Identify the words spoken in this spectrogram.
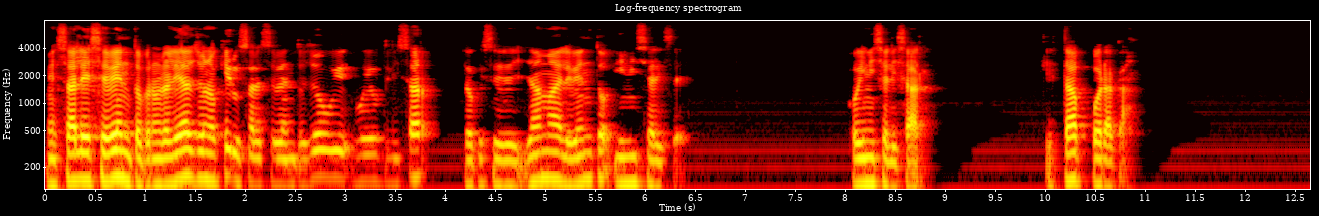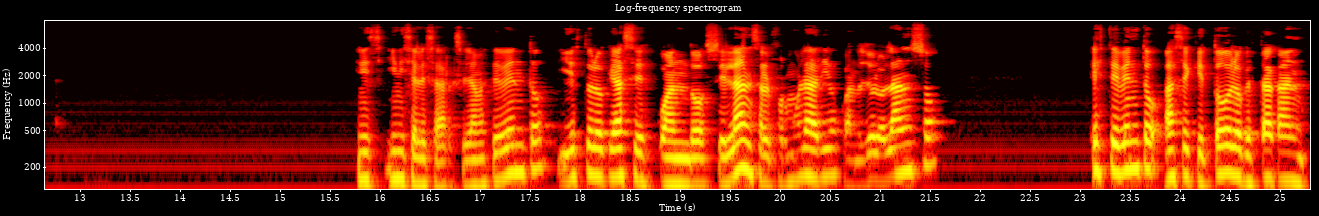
me sale ese evento, pero en realidad yo no quiero usar ese evento. Yo voy, a utilizar lo que se llama el evento inicialice o inicializar, que está por acá. inicializar, se llama este evento, y esto lo que hace es cuando se lanza el formulario, cuando yo lo lanzo, este evento hace que todo lo que está acá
